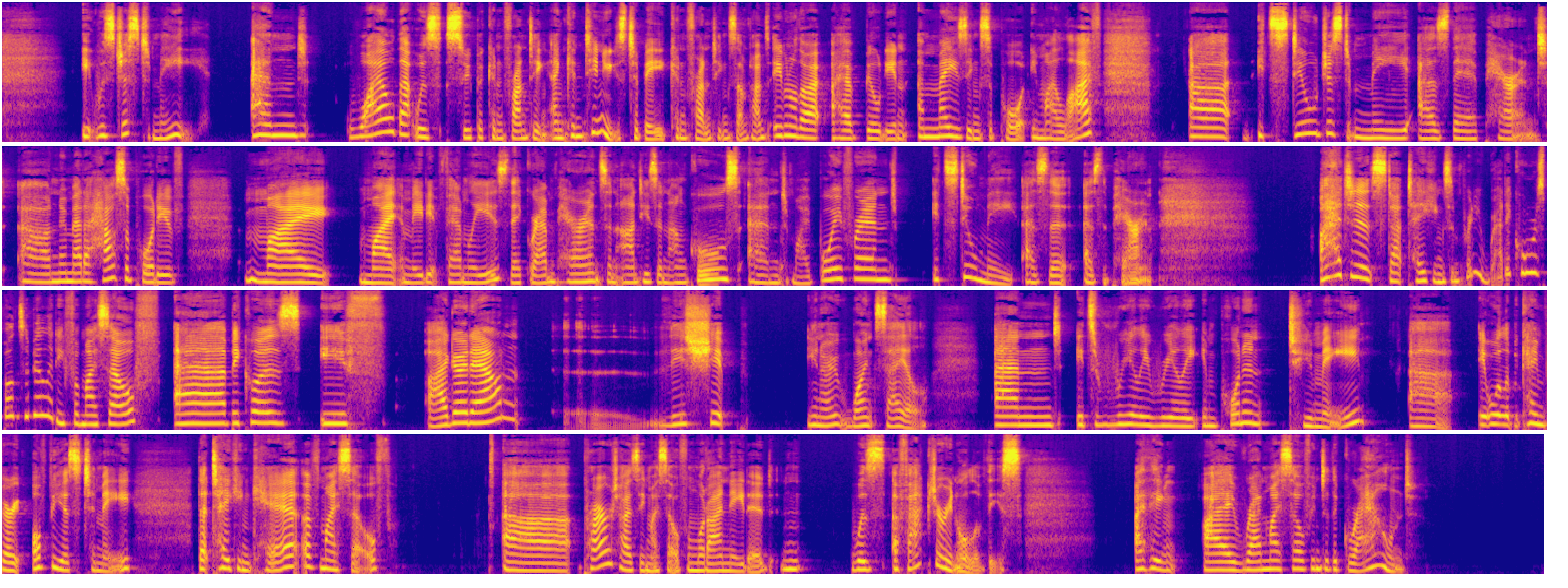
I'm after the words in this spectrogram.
It was just me. And while that was super confronting and continues to be confronting sometimes, even although I have built in amazing support in my life, uh, it's still just me as their parent. Uh, no matter how supportive my my immediate family is, their grandparents and aunties and uncles, and my boyfriend, it's still me as the as the parent. I had to start taking some pretty radical responsibility for myself uh, because if I go down, uh, this ship, you know, won't sail. And it's really, really important to me. Uh, it well, it became very obvious to me that taking care of myself, uh, prioritizing myself and what I needed, n- was a factor in all of this. I think I ran myself into the ground.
